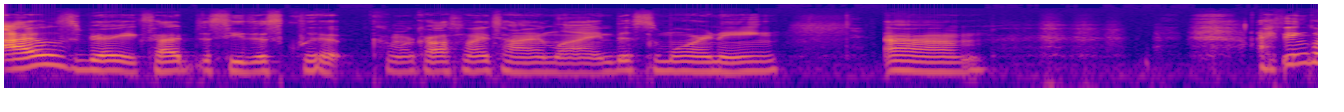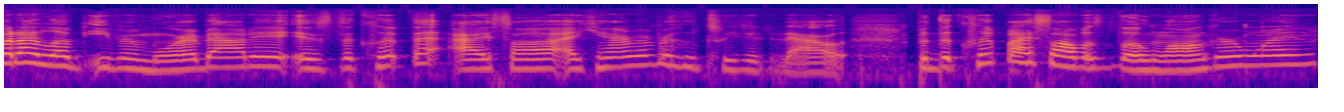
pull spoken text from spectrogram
I was very excited to see this clip come across my timeline this morning. Um, I think what I loved even more about it is the clip that I saw. I can't remember who tweeted it out, but the clip I saw was the longer one.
